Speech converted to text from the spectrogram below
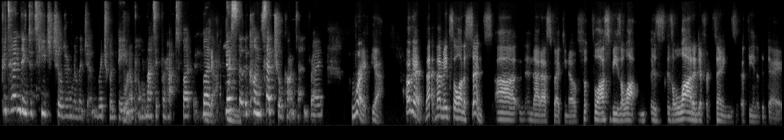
pretending to teach children religion which would be you know problematic perhaps but but yeah. just mm-hmm. the, the, conceptual content right? Right yeah. Okay that, that makes a lot of sense uh in that aspect you know f- philosophy is a lot is is a lot of different things at the end of the day.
